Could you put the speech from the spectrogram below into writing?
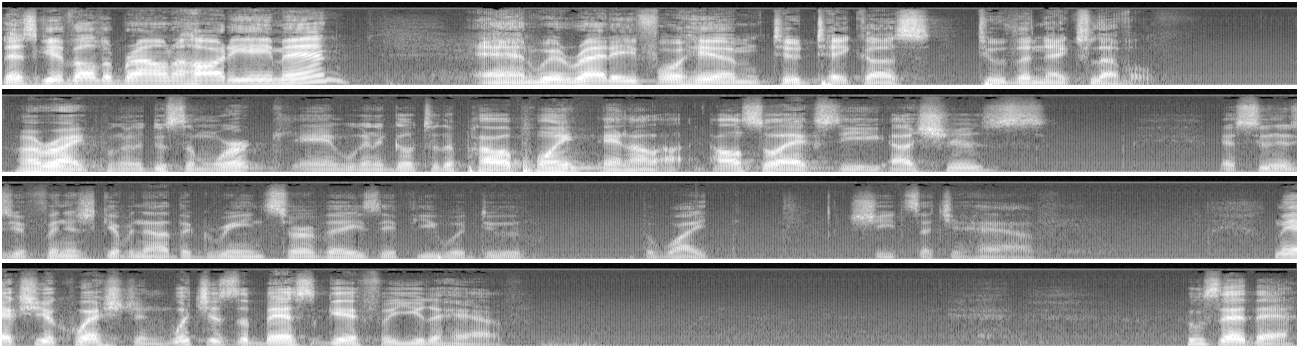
Let's give Elder Brown a hearty amen. And we're ready for him to take us to the next level. All right, we're going to do some work and we're going to go to the PowerPoint. And I'll also ask the ushers, as soon as you're finished giving out the green surveys, if you would do the white sheets that you have. Let me ask you a question Which is the best gift for you to have? Who said that?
